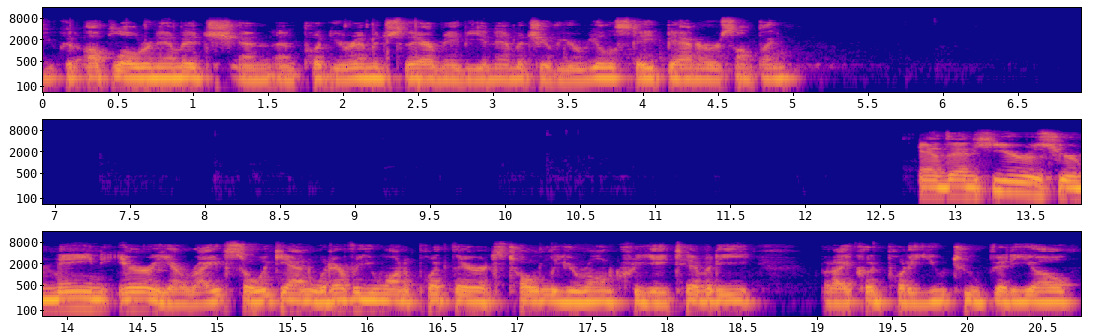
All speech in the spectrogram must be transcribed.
You could upload an image and, and put your image there, maybe an image of your real estate banner or something. And then here is your main area, right? So again, whatever you want to put there, it's totally your own creativity, but I could put a YouTube video.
